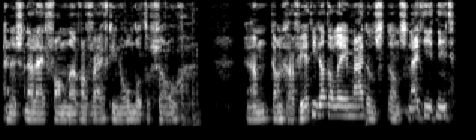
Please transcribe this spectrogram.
En een snelheid van, uh, van 1500 of zo. Um, dan graveert hij dat alleen maar, dan, dan snijdt hij het niet.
